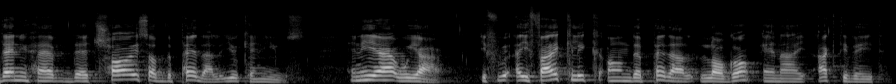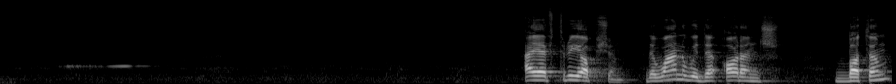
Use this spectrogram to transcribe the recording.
then you have the choice of the pedal you can use. And here we are. If, we, if I click on the pedal logo and I activate I have three options. The one with the orange bottom,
